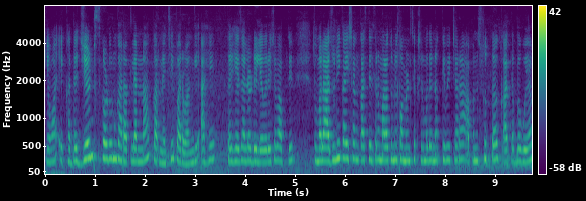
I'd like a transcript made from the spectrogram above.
किंवा एखाद्या जेंट्सकडून घरातल्यांना करण्याची परवानगी आहे. तर हे झालं डिलेवरीच्या बाबतीत. तुम्हाला अजूनही काही शंका असतील तर मला तुम्ही कॉमेंट सेक्शनमध्ये नक्की विचारा. आपण सुतक आता बघूया.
